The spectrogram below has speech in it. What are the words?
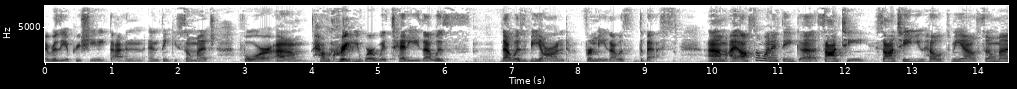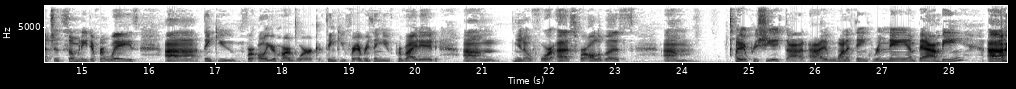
I really appreciate that and and thank you so much for um, how great you were with Teddy. That was that was beyond for me. That was the best. Um, I also want to thank uh, Santi. Santi, you helped me out so much in so many different ways. Uh, thank you for all your hard work. Thank you for everything you've provided, um, you know, for us, for all of us. Um, I appreciate that. I want to thank Renee and Bambi. Uh,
